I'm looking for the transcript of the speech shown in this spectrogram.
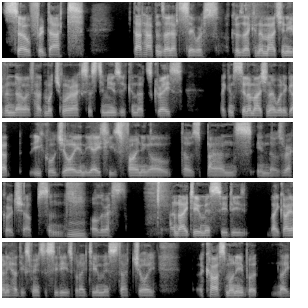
So for that, if that happens, I'd have to say worse because I can imagine, even though I've had much more access to music and that's great, I can still imagine I would have got equal joy in the 80s finding all those bands in those record shops and Mm. all the rest. And I do miss CDs. Like I only had the experience of CDs, but I do miss that joy. It costs money, but like,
